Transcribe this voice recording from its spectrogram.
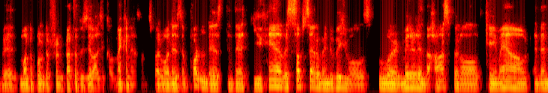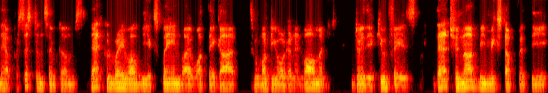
with multiple different pathophysiological mechanisms. But what is important is that you have a subset of individuals who were admitted in the hospital, came out, and then they have persistent symptoms. That could very well be explained by what they got through multi organ involvement during the acute phase that should not be mixed up with the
